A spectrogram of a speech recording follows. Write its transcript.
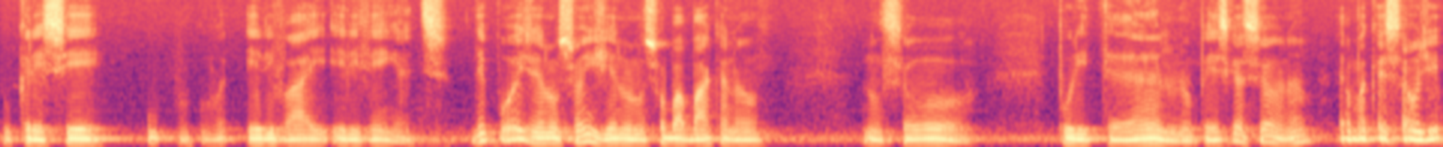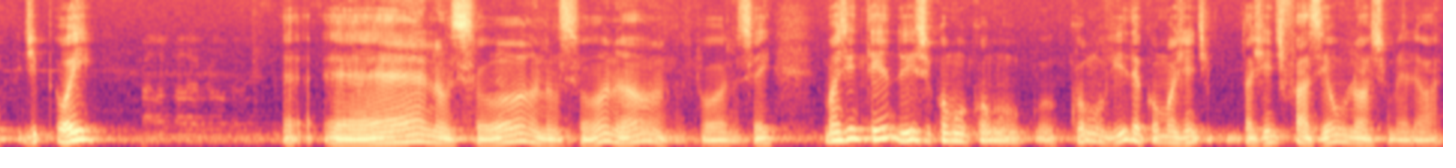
o crescer, ele vai, ele vem antes. Depois, eu não sou ingênuo, não sou babaca, não. Não sou puritano, não penso que eu sou, não. É uma questão de. de oi? É, é, não sou, não sou, não. Pô, não sei. Mas entendo isso como, como, como vida, como a gente, a gente fazer o nosso melhor.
